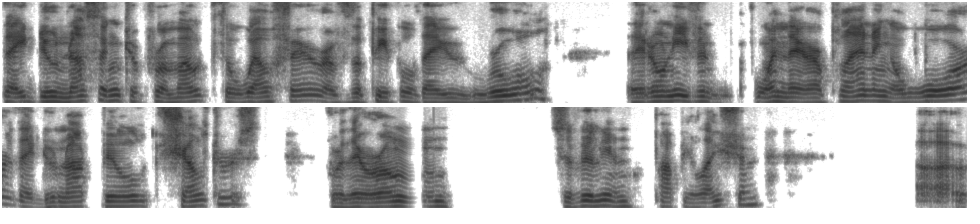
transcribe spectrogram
They do nothing to promote the welfare of the people they rule. They don't even, when they are planning a war, they do not build shelters for their own civilian population. Uh,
